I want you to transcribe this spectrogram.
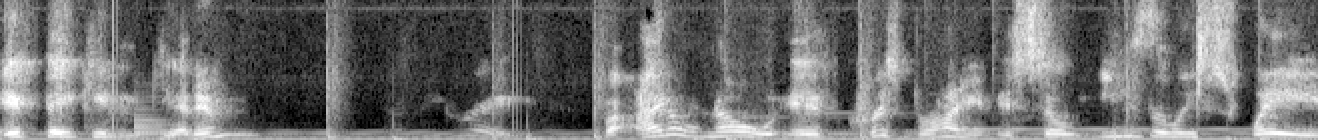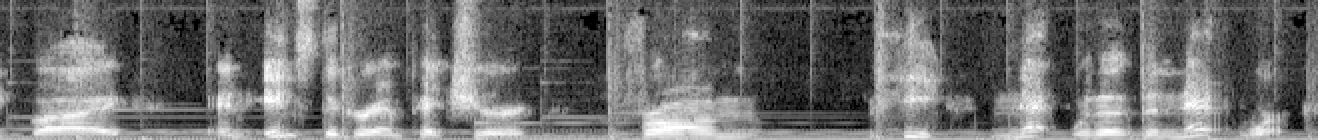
If they can get him, that'd be great. But I don't know if Kris Bryant is so easily swayed by an Instagram picture from the net the, the network,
